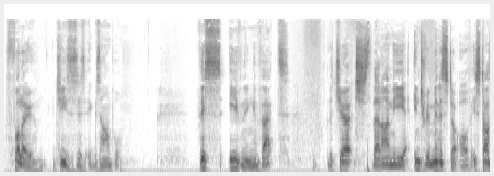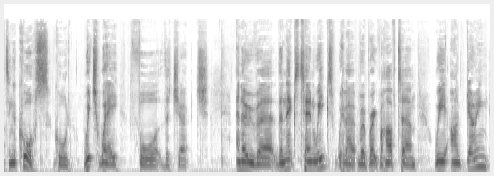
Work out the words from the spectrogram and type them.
Follow Jesus' example. This evening, in fact, the church that I'm the interim minister of is starting a course called Which Way for the Church. And over the next 10 weeks, with a, with a break for half term, we are going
